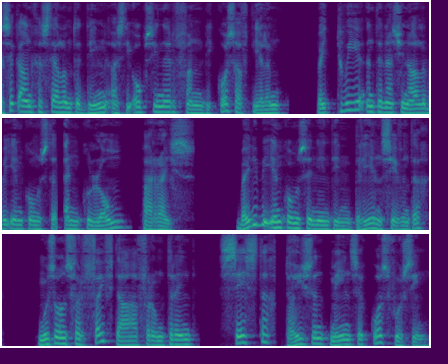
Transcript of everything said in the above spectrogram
is ek aangestel om te dien as die opsiener van die kosafdeling by twee internasionale byeenkomste in Colombe, Parys. By die byeenkomste in 1973 moes ons vir 5 dae vir omtrent 60 000 mense kos voorsien.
